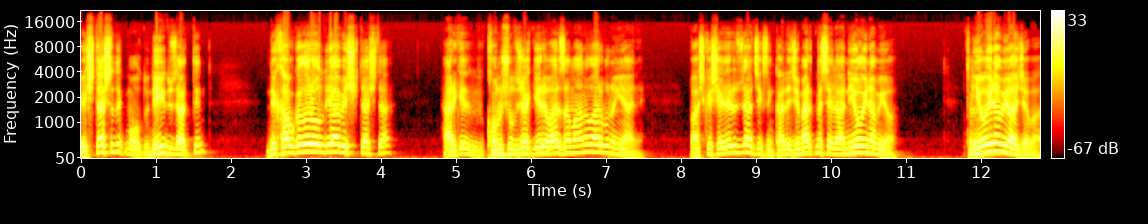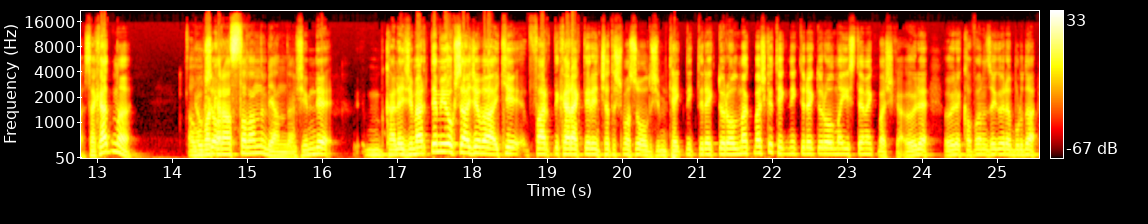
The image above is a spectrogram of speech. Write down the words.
Beşiktaşlılık mı oldu? Neyi düzelttin? Ne kavgalar oldu ya Beşiktaş'ta? Herkes konuşulacak yeri var, zamanı var bunun yani. Başka şeyleri düzelteceksin. Kaleci Mert mesela niye oynamıyor? Tabii. Niye oynamıyor acaba? Sakat mı? Abu Yoksa- Bakar hastalandı bir anda. Şimdi Kaleci Mert de mi yoksa acaba iki farklı karakterin çatışması oldu? Şimdi teknik direktör olmak başka, teknik direktör olmayı istemek başka. Öyle öyle kafanıza göre burada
